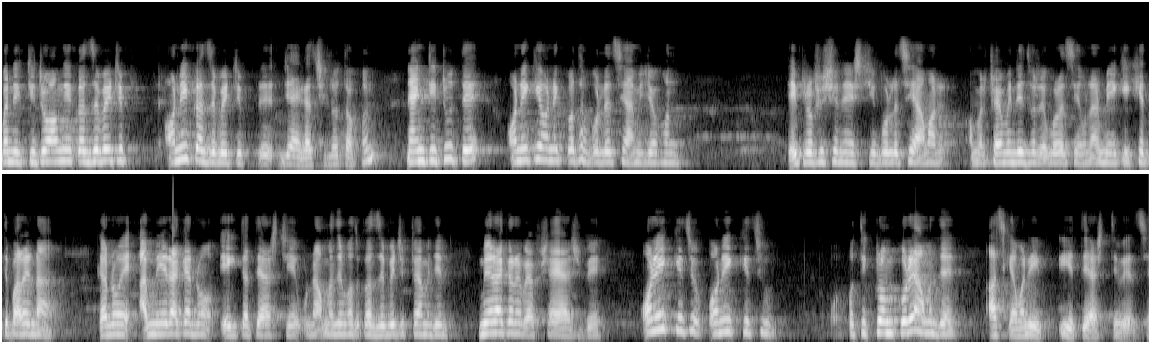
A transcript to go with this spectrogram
মানে চিটংয়ে কনজারভেটিভ অনেক কনজারভেটিভ জায়গা ছিল তখন। নাইনটি টুতে অনেকে অনেক কথা বলেছে, আমি যখন এই প্রফেশনে এসেছি, বলেছে আমার আমার ফ্যামিলি ধরে বলেছে, ওনার মেয়েকে খেতে পারে না। কেন, মেয়েরা কেন এইটাতে আসছে? ওনা, আমাদের মতো কনজারভেটিভ ফ্যামিলির মেয়েরা কেন ব্যবসায় আসবে? অনেক কিছু অনেক কিছু অতিক্রম করে আমাদের আজকে আমার এই ইয়েতে আসতে হয়েছে।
